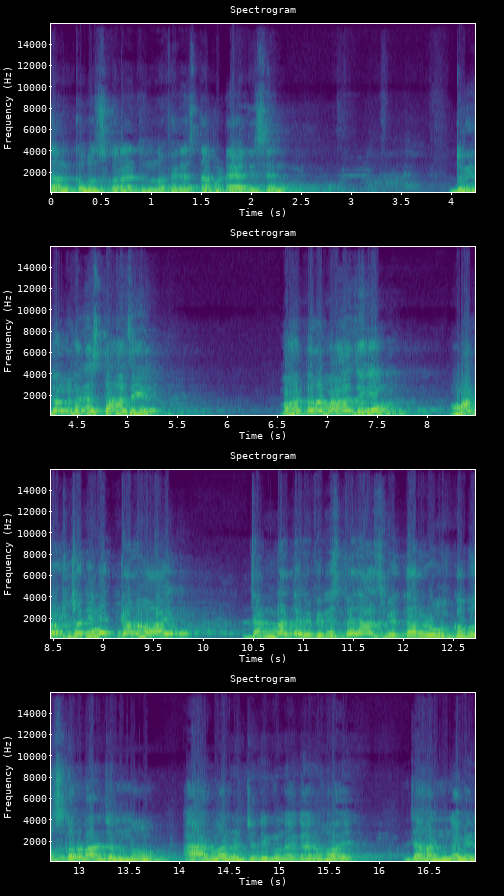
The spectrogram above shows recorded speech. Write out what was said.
জান কবজ করার জন্য ফেরেশতা পাঠায়া দিবেন দুই দল ফেরেশতা হাজির। মাহাতারাম হাজিরিন মানুষ যদি নেককার হয়, জান্নাতের ফেরেশতারা আসবে তার রূহ কবজ করবার জন্য। আর মানুষ যদি গুনাহগার হয়, জাহান্নামের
